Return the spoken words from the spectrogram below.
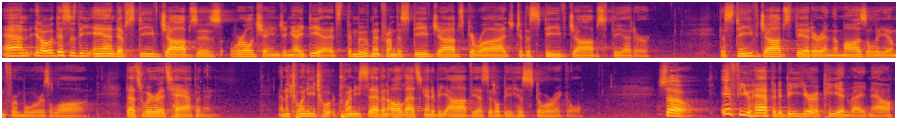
And you know, this is the end of Steve Jobs' world-changing idea. It's the movement from the Steve Jobs garage to the Steve Jobs theater. The Steve Jobs theater and the mausoleum for Moore's Law. That's where it's happening. And in 2027, all that's going to be obvious. It'll be historical. So, if you happen to be European right now,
